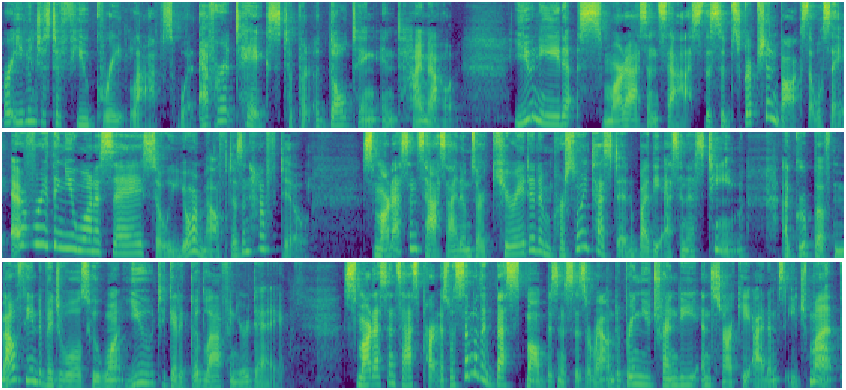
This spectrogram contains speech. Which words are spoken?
or even just a few great laughs, whatever it takes to put adulting in timeout. You need Smartass and Sass, the subscription box that will say everything you want to say so your mouth doesn't have to. Smartass and Sass items are curated and personally tested by the SNS team, a group of mouthy individuals who want you to get a good laugh in your day. Smartass and Sass partners with some of the best small businesses around to bring you trendy and snarky items each month.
